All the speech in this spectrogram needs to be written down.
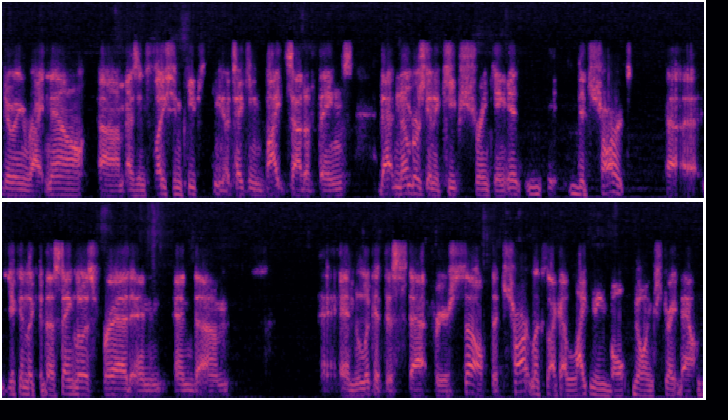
doing right now, um, as inflation keeps you know taking bites out of things, that number is going to keep shrinking. It, it the chart uh, you can look at the St. Louis Fed and and um, and look at this stat for yourself. The chart looks like a lightning bolt going straight down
